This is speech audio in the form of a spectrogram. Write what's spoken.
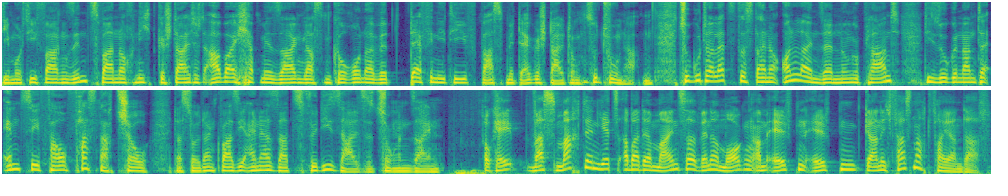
Die Motivwagen sind zwar noch nicht gestaltet, aber ich habe mir sagen lassen, Corona wird definitiv was mit der Gestaltung zu tun haben. Zu guter Letzt ist eine Online-Sendung geplant, die sogenannte MCV Fasnachtsshow. Das soll dann quasi ein Ersatz für die Saalsitzungen sein. Okay, was macht denn jetzt aber der Mainzer, wenn er morgen am 11.11. .11. gar nicht Fastnacht feiern darf?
